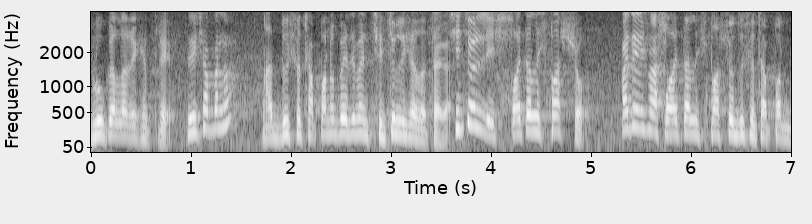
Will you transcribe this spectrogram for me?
ব্লু কালারের ক্ষেত্রে। দুই ছাপানো আর দুশো ছাপ্পান্ন পেয়ে যাবেন ছেচল্লিশ হাজার টাকা। ছেচল্লিশ। পঁয়তাল্লিশ পাঁচশো। পঁয়তাল্লিশ পাঁচশো। পঁয়তাল্লিশ পাঁচশো দুশো ছাপ্পান্ন।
